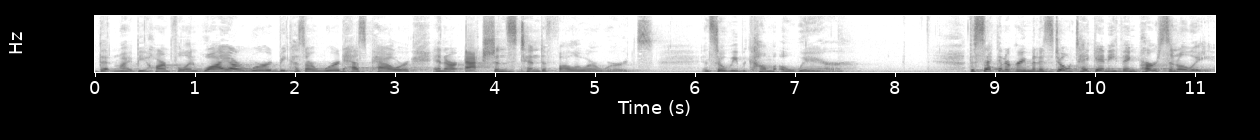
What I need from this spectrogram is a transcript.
that might be harmful. And why our word? Because our word has power and our actions tend to follow our words. And so we become aware. The second agreement is don't take anything personally.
